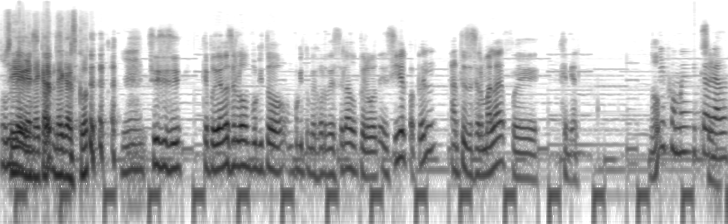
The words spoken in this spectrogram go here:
Un Sí, Nega el nega, nega Scott. Sí, sí, sí. Que podrían hacerlo un poquito, un poquito mejor de este lado. Pero en sí, el papel, antes de ser mala, fue genial. ¿No? Sí, fue muy cagado.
